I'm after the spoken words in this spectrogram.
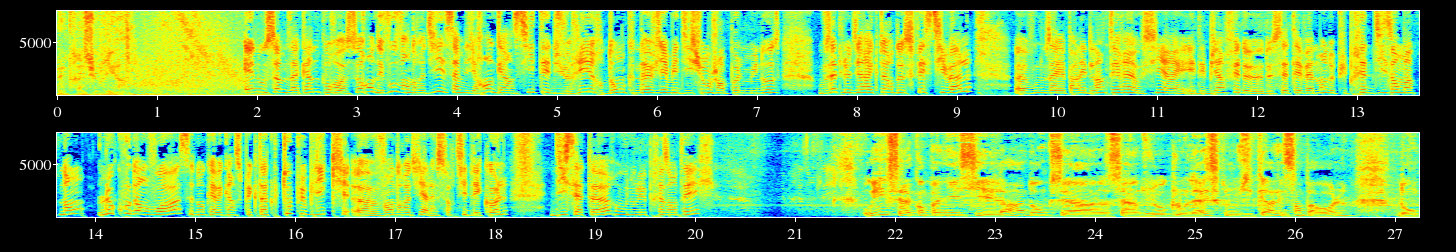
d'être azuréen. Et nous sommes à Cannes pour euh, ce rendez-vous vendredi et samedi. Ranguin, Cité du Rire, donc 9e édition. Jean-Paul Munoz, vous êtes le directeur de ce festival. Euh, vous nous avez parlé de l'intérêt aussi hein, et des bienfaits de, cet événement depuis près de 10 ans maintenant. Le coup d'envoi, c'est donc avec un spectacle tout public euh, vendredi à la sortie de l'école. 17h, vous nous les présentez? Oui, c'est la compagnie ici et là, donc c'est un, c'est un duo clownesque, musical et sans parole. Donc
